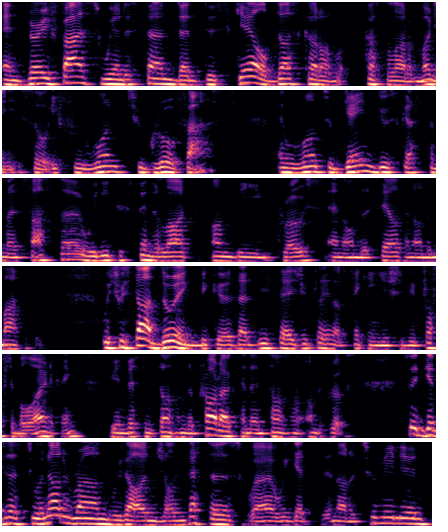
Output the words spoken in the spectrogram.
And very fast we understand that the scale does cost a lot of money. So if we want to grow fast and we want to gain those customers faster, we need to spend a lot on the growth and on the sales and on the marketing which we start doing because at this stage you're clearly not thinking you should be profitable or anything. You're investing tons on the product and then tons on, on the growth. So it gets us to another round with our angel investors where we get another two million.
